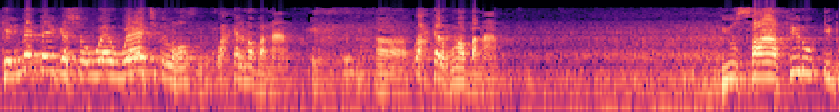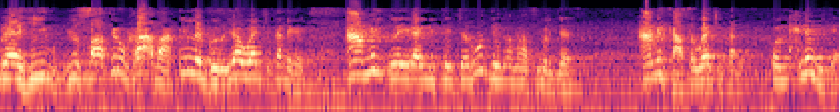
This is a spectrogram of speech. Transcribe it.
kelimaday gasho waa waajib in la hoos dhigo. Wax kale ma banaano wax kale kuma banaano yusaafiru ibraahimu yusaafiru ra'dan in la godo yaa waajib ka dhigay. Caamil la yidhaha litajarudihim amaasib aljaaz caamilkaasa waajib ka dhigay. Oo macnawiga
